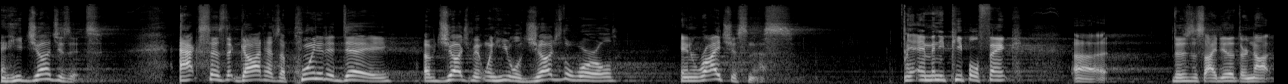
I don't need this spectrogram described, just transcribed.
And He judges it. Acts says that God has appointed a day of judgment when He will judge the world in righteousness. And many people think uh, there's this idea that they're not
